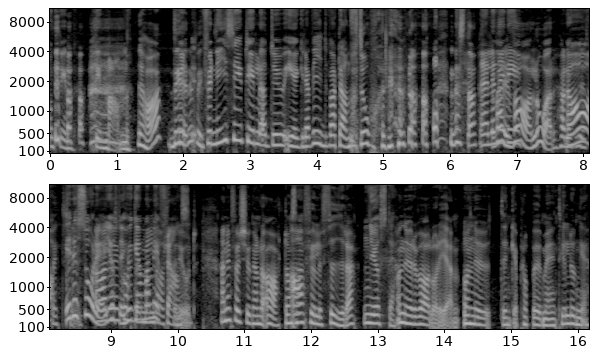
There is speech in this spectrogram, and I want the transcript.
och din, din man. Ja, det är för, det faktiskt. För ni ser ju till att du är gravid vartannat år. Nästan. Eller Varje det- valår har det Ja, blivit är det så det är? Ja, Just det. Hur gammal är Frans? Han är född 2018, så Ja. han fyller fyra. Just det. Och nu är det valår igen. Och nu tänker jag ploppa ur mig en till unge.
